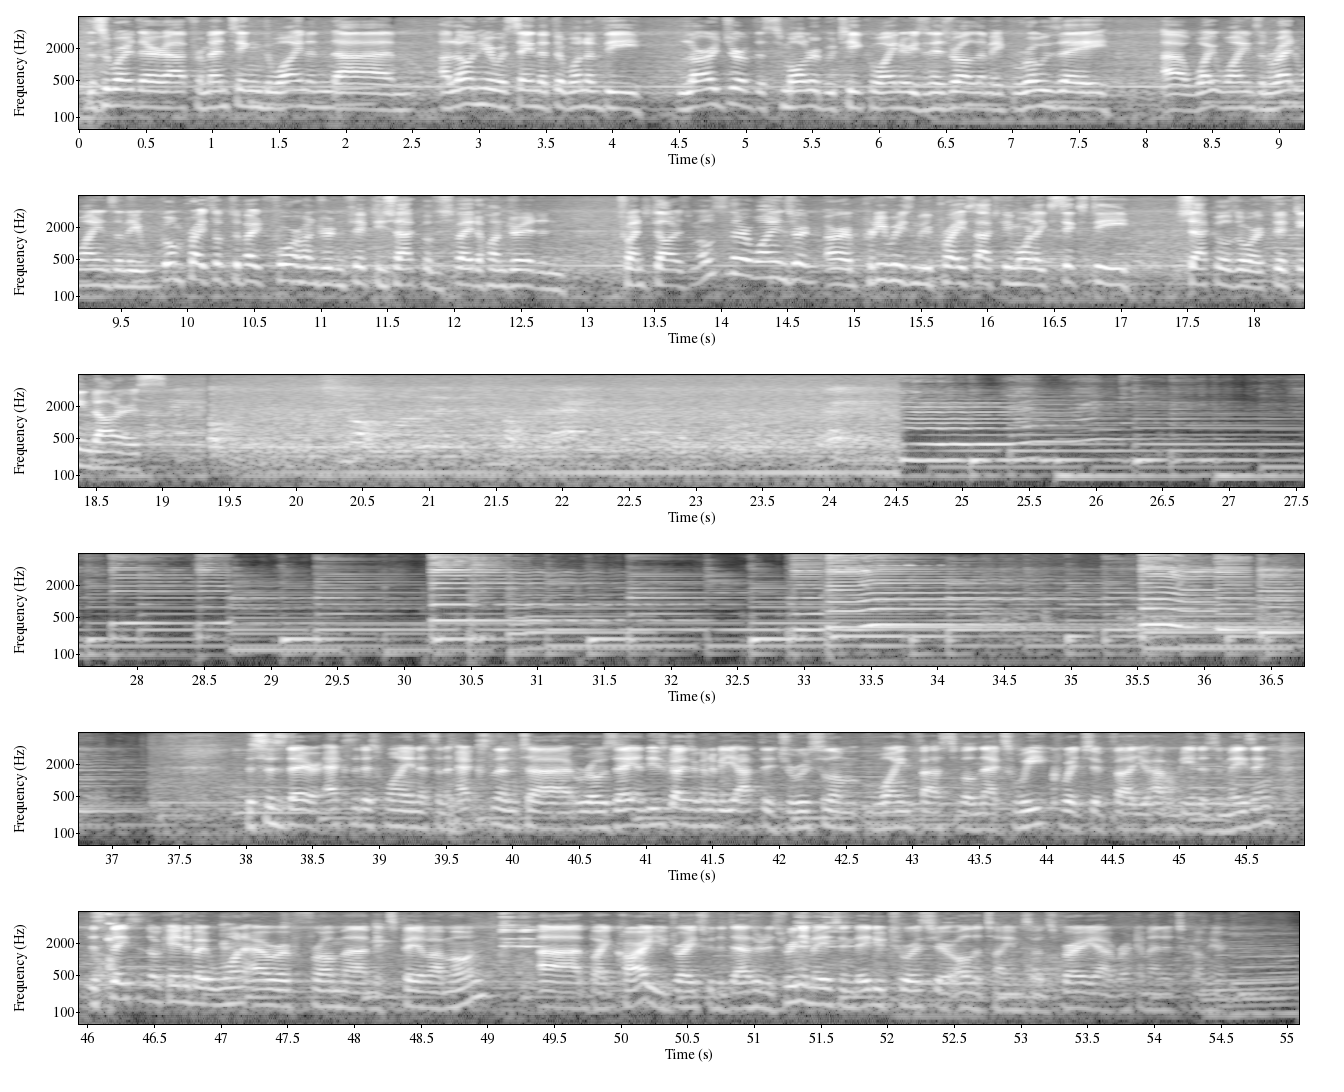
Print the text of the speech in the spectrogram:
This is where they're uh, fermenting the wine and um, Alon here was saying that they're one of the larger of the smaller boutique wineries in Israel. They make rosé, uh, white wines and red wines and they go price up to about 450 shekels, just about $120. Most of their wines are, are pretty reasonably priced, actually more like 60 shekels or $15. This is their Exodus wine. It's an excellent uh, rosé, and these guys are going to be at the Jerusalem Wine Festival next week, which, if uh, you haven't been, is amazing. This place is located about one hour from uh, Mitzpe Ramon uh, by car. You drive through the desert. It's really amazing. They do tours here all the time, so it's very uh, recommended to come here.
